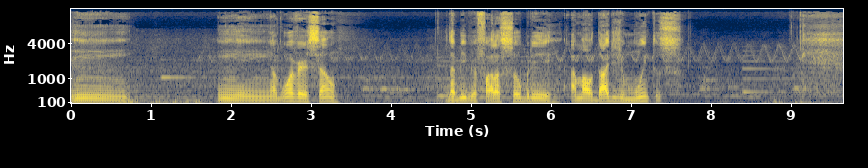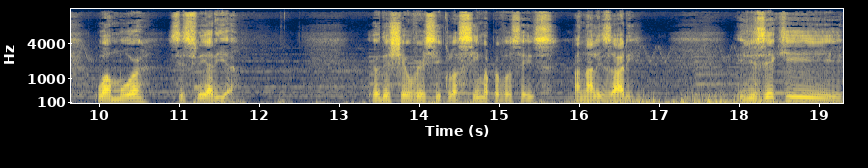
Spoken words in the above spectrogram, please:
Em, em, em alguma versão da Bíblia fala sobre a maldade de muitos o amor se esfriaria. Eu deixei o versículo acima para vocês analisarem e dizer que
